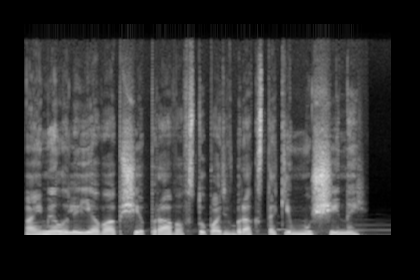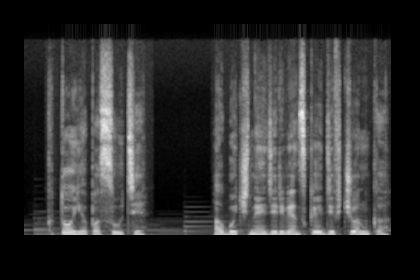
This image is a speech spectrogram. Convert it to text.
а имела ли я вообще право вступать в брак с таким мужчиной? Кто я, по сути? Обычная деревенская девчонка,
